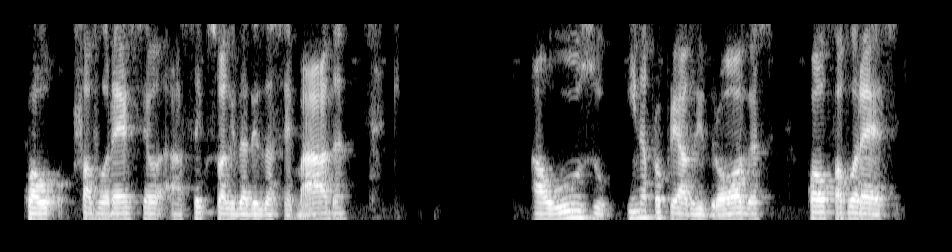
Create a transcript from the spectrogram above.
qual favorece a sexualidade exacerbada, ao uso inapropriado de drogas, qual favorece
